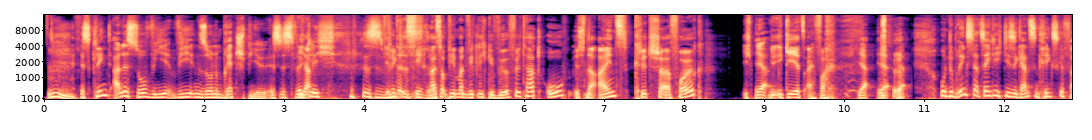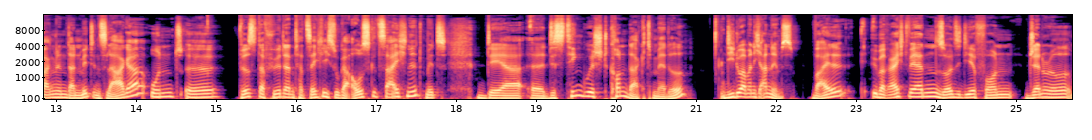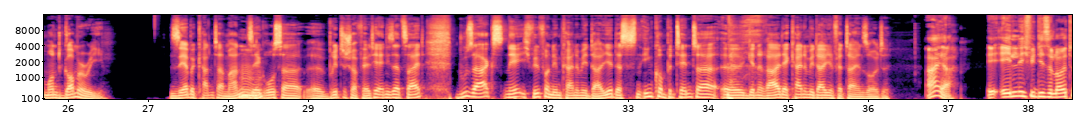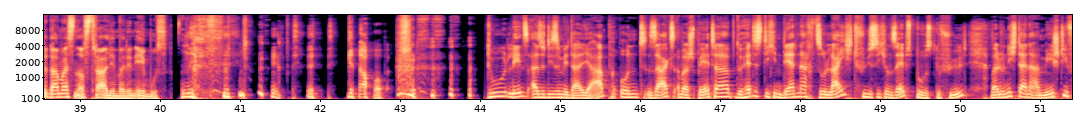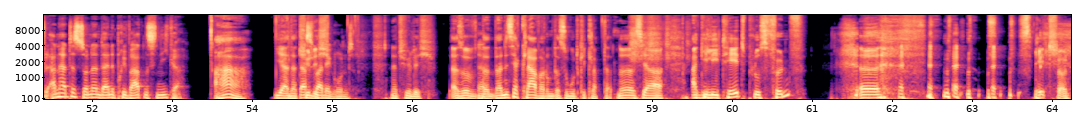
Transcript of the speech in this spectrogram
Mm. Es klingt alles so wie, wie in so einem Brettspiel. Es ist wirklich, ja. es ist wirklich das irre. Als ob jemand wirklich gewürfelt hat. Oh, ist eine Eins, kritischer Erfolg. Ich, ja. ich gehe jetzt einfach. Ja, ja, ja. Und du bringst tatsächlich diese ganzen Kriegsgefangenen dann mit ins Lager und äh, wirst dafür dann tatsächlich sogar ausgezeichnet mit der äh, Distinguished Conduct Medal, die du aber nicht annimmst, weil überreicht werden soll sie dir von General Montgomery. Sehr bekannter Mann, mhm. sehr großer äh, britischer Feldherr in dieser Zeit. Du sagst, nee, ich will von dem keine Medaille. Das ist ein inkompetenter äh, General, der keine Medaillen verteilen sollte. Ah ja. Ähnlich wie diese Leute damals in Australien bei den Emus. genau. Du lehnst also diese Medaille ab und sagst aber später, du hättest dich in der Nacht so leichtfüßig und selbstbewusst gefühlt, weil du nicht deine Armeestiefel anhattest, sondern deine privaten Sneaker. Ah, ja, natürlich. Das war der Grund. Natürlich. Also ja. dann ist ja klar, warum das so gut geklappt hat. Ne? Das ist ja Agilität plus fünf. Äh, das geht schon.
